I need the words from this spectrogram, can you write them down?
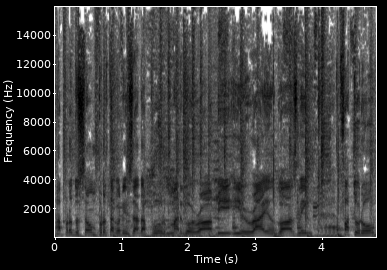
A produção, protagonizada por Margot Robbie e Ryan Gosling, faturou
